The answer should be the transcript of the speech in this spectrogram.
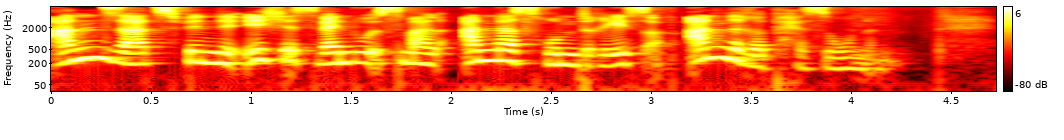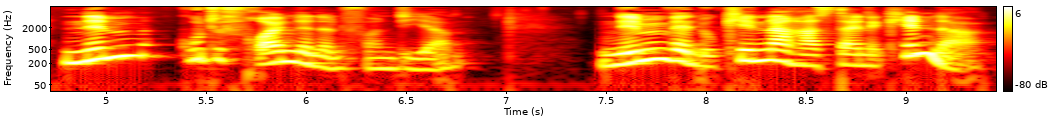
Ansatz, finde ich, ist, wenn du es mal andersrum drehst auf andere Personen. Nimm gute Freundinnen von dir. Nimm, wenn du Kinder hast, deine Kinder.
